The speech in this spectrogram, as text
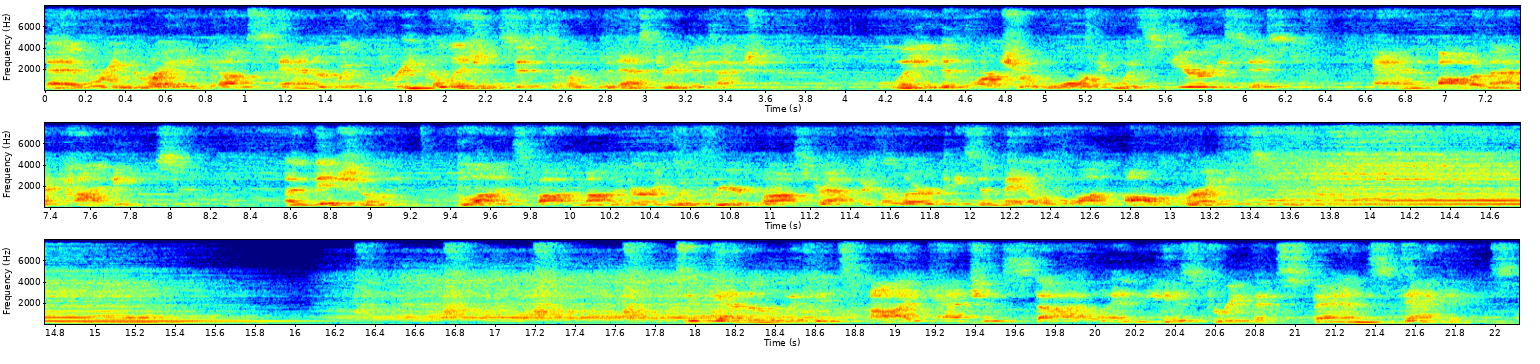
Every grade comes standard with pre-collision system with pedestrian detection, lane departure warning with steering assist, and automatic high beams. Additionally, blind spot monitoring with rear cross traffic alert is available on all grades. Together with its eye-catching style and history that spans decades,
